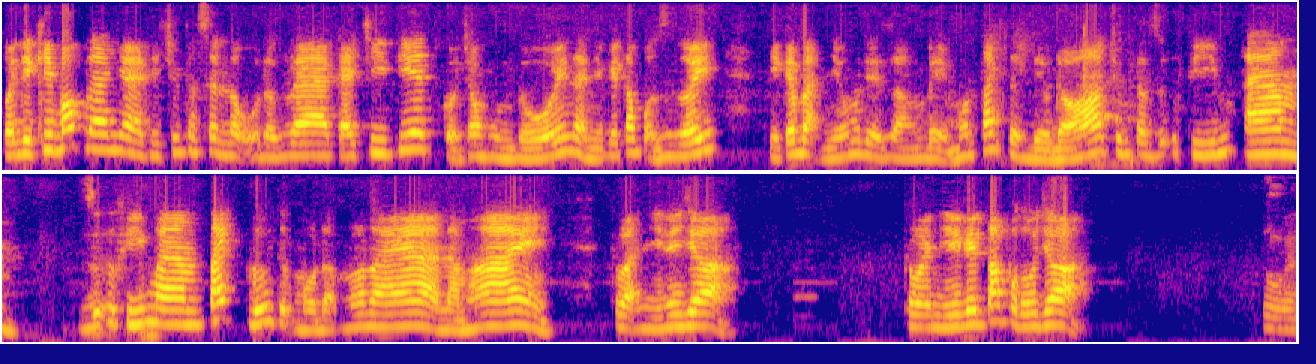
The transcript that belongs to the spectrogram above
Vậy thì khi bóc ra như này thì chúng ta sẽ lộ được ra cái chi tiết của trong vùng tối là những cái tóc ở dưới thì các bạn nhớ một điều rằng để muốn tách được điều đó chúng ta giữ phím am. Giữ phím am tách đối tượng màu đậm nó ra làm hai. Các bạn nhìn thấy chưa? Các bạn nhìn cái tóc của tôi chưa? Rồi.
